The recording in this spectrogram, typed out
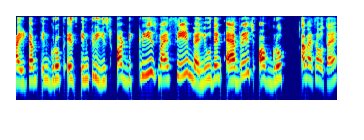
item in group is increase और decrease by same value then average of group अब ऐसा होता है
